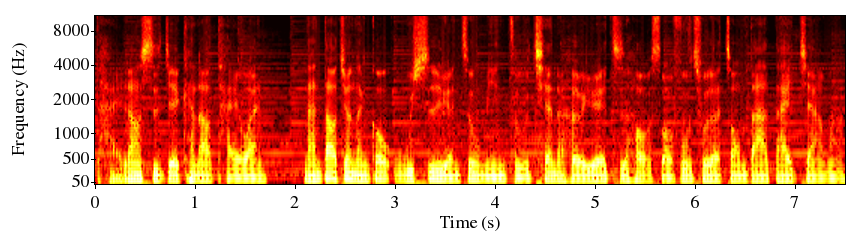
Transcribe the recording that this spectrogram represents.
台，让世界看到台湾，难道就能够无视原住民族签了合约之后所付出的重大代价吗？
